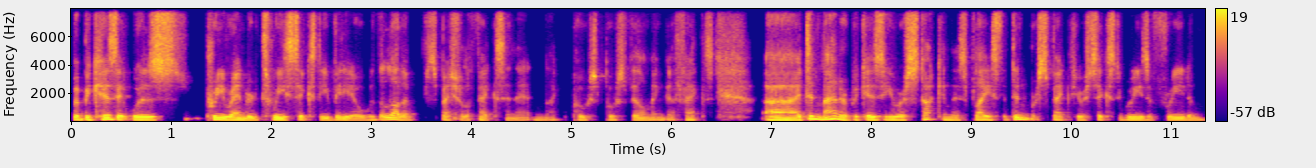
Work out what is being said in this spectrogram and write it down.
But because it was pre-rendered 360 video with a lot of special effects in it and like post post filming effects, uh, it didn't matter because you were stuck in this place that didn't respect your six degrees of freedom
